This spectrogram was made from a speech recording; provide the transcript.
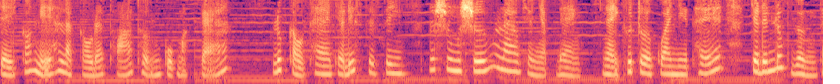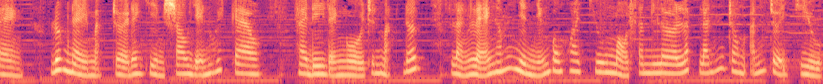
Vậy có nghĩa là cậu đã thỏa thuận cuộc mặc cả. Lúc cậu tha cho Josephine, nó sung sướng lao vào nhập đàn. Ngày cứ trôi qua như thế, cho đến lúc gần tàn, Lúc này mặt trời đang chìm sâu dãy núi cao, Heidi lại ngồi trên mặt đất, lặng lẽ ngắm nhìn những bông hoa chuông màu xanh lơ lấp lánh trong ánh trời chiều.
